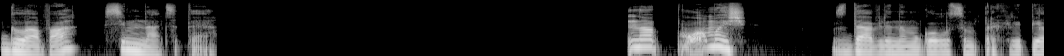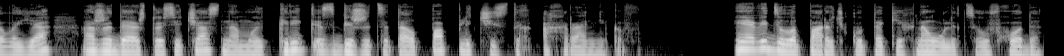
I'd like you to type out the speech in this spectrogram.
Глава 17. «На помощь!» — сдавленным голосом прохрипела я, ожидая, что сейчас на мой крик сбежится толпа плечистых охранников. Я видела парочку таких на улице у входа.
